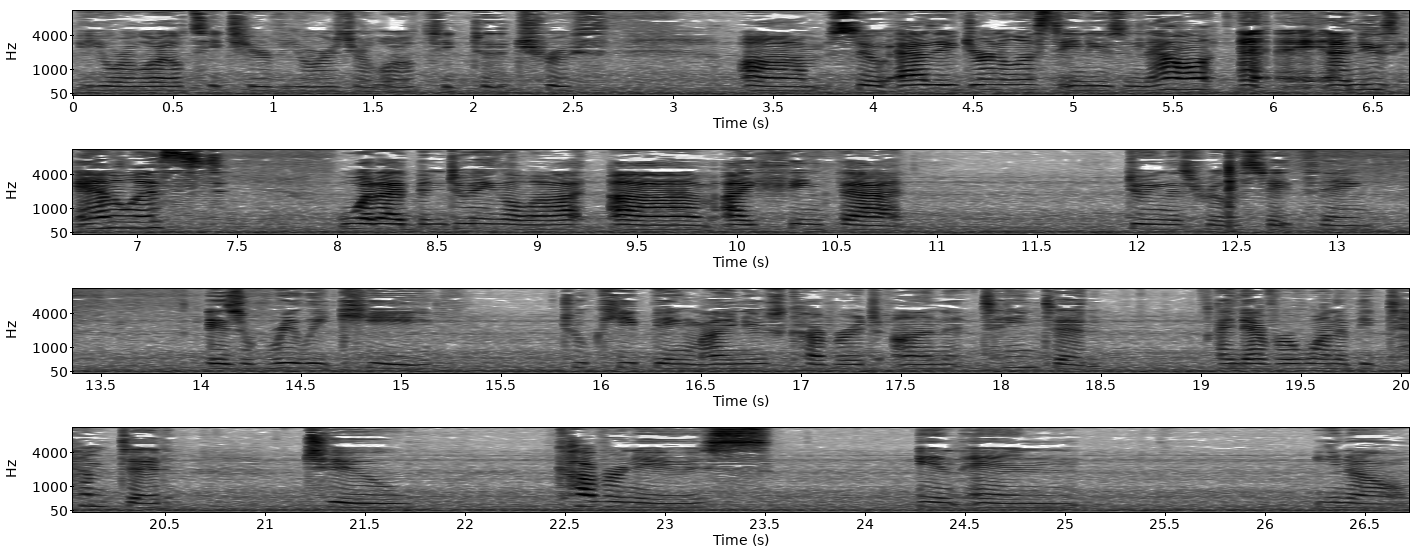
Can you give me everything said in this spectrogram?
your loyalty to your viewers, your loyalty to the truth. Um, so, as a journalist, a news anal- a, news analyst, what I've been doing a lot. Um, I think that doing this real estate thing is really key to keeping my news coverage untainted. I never want to be tempted to cover news in in you know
